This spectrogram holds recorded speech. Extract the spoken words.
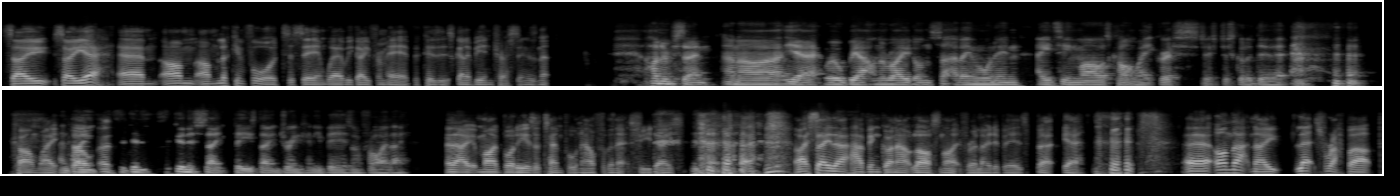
So so yeah um, i'm i'm looking forward to seeing where we go from here because it's going to be interesting isn't it? 100% and uh yeah we'll be out on the road on saturday morning. 18 miles. Can't wait chris. Just just got to do it. Can't wait. And don't uh, for, goodness, for goodness sake please don't drink any beers on friday I, my body is a temple now for the next few days. I say that having gone out last night for a load of beers, but yeah. uh, on that note, let's wrap up.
